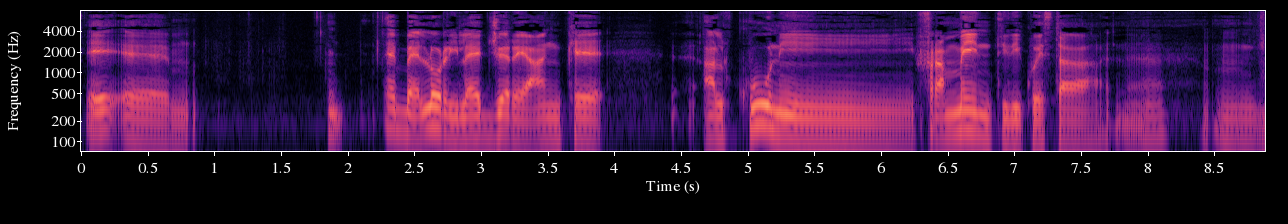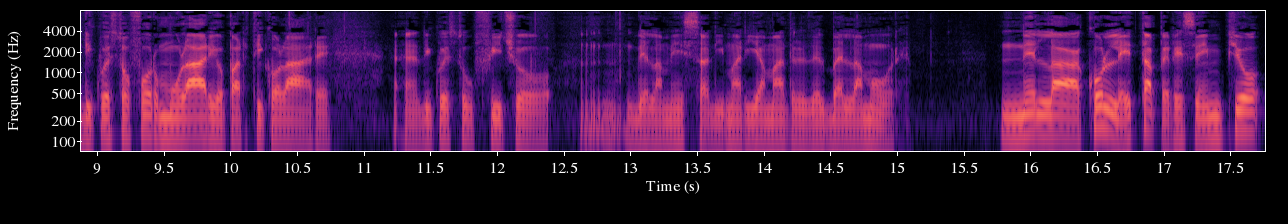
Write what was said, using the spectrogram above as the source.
E eh, è bello rileggere anche alcuni frammenti di, questa, eh, di questo formulario particolare, eh, di questo ufficio mm, della messa di Maria Madre del Bellamore. Nella colletta, per esempio,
